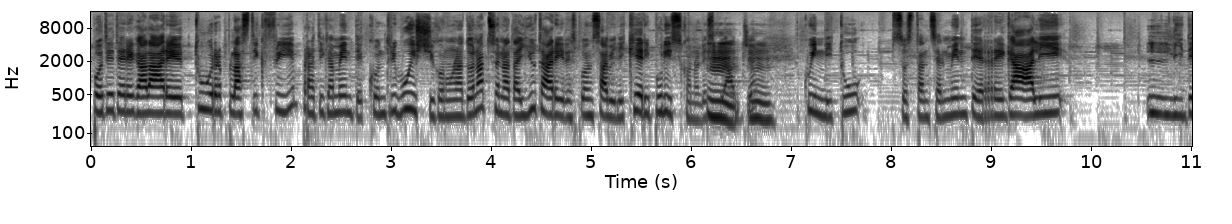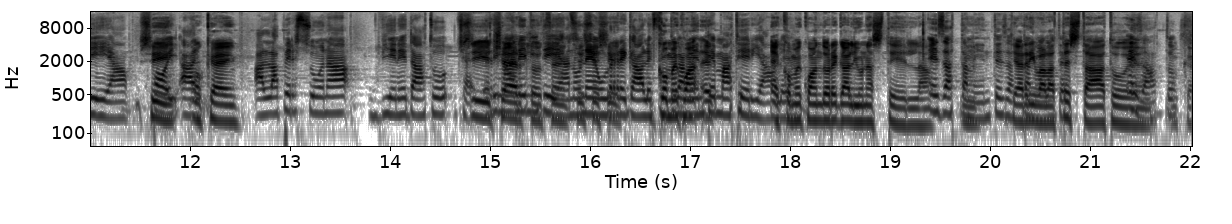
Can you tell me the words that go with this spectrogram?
potete regalare tour plastic free, praticamente contribuisci con una donazione ad aiutare i responsabili che ripuliscono le Mm, spiagge. mm. Quindi tu sostanzialmente regali l'idea, Sì, poi al- ok. alla persona viene dato, cioè Sì, rimane certo, l'idea, sì, non sì, è un regalo Come qua- effettivamente è- materiale. È come quando regali una stella. Esattamente, Mm. Ti esattamente. arriva l'attestato. E... Esatto. ok.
